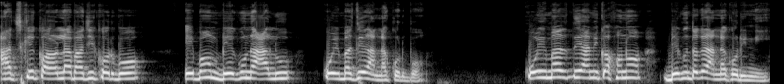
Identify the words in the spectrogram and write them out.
আজকে করলা ভাজি করব এবং বেগুন, আলু, কই মাছ দিয়ে রান্না করব। কই মাছ দিয়ে আমি কখনো বেগুন তাকে রান্না করিনি।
